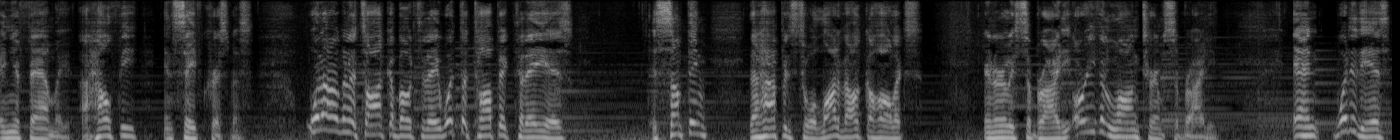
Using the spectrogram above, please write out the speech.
and your family, a healthy and safe Christmas. What I'm going to talk about today, what the topic today is, is something that happens to a lot of alcoholics in early sobriety or even long-term sobriety. And what it is,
